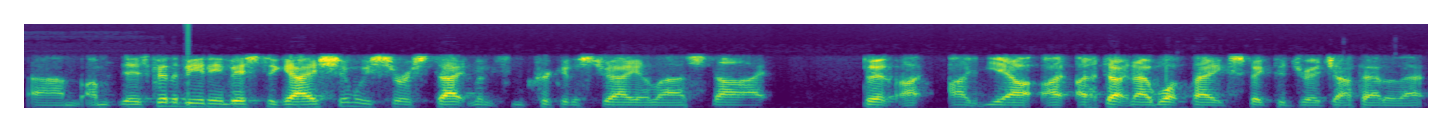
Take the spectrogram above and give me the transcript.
Um, um, there's going to be an investigation. We saw a statement from Cricket Australia last night, but I, I yeah, I, I don't know what they expect to dredge up out of that.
